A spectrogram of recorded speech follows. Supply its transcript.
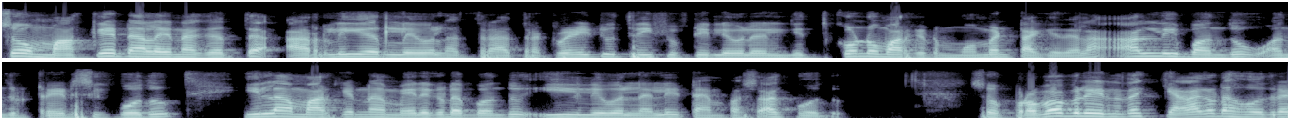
ಸೊ ಮಾರ್ಕೆಟ್ನಲ್ಲಿ ಏನಾಗುತ್ತೆ ಅರ್ಲಿಯರ್ ಲೆವೆಲ್ ಹತ್ರ ಹತ್ರ twenty two three fifty level ಅಲ್ಲಿ ನಿಂತ್ಕೊಂಡು ಮಾರ್ಕೆಟ್ ಮೂವ್ಮೆಂಟ್ ಆಗಿದೆಲ್ಲ ಅಲ್ಲಿ ಬಂದು ಒಂದು ಟ್ರೇಡ್ ಸಿಗ್ಬೋದು. ಇಲ್ಲ ಮಾರ್ಕೆಟ್ನ ಮೇಲ್ಗಡೆ ಬಂದು ಈ ಲೆವೆಲ್ನಲ್ಲಿ ಟೈಮ್ ಪಾಸ್ ಆಗ್ಬೋದು. ಸೊ ಪ್ರೊಬಾಬಲ್ ಏನಿದೆ ಕೆಳಗಡೆ ಹೋದ್ರೆ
